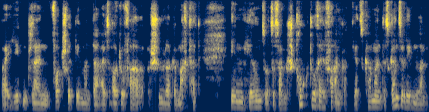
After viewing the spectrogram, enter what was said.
bei jedem kleinen Fortschritt, den man da als Autofahrschüler gemacht hat, im Hirn sozusagen strukturell verankert. Jetzt kann man das ganze Leben lang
